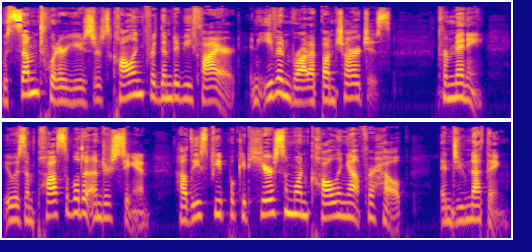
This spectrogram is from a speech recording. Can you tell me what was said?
with some Twitter users calling for them to be fired and even brought up on charges. For many, it was impossible to understand how these people could hear someone calling out for help and do nothing.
